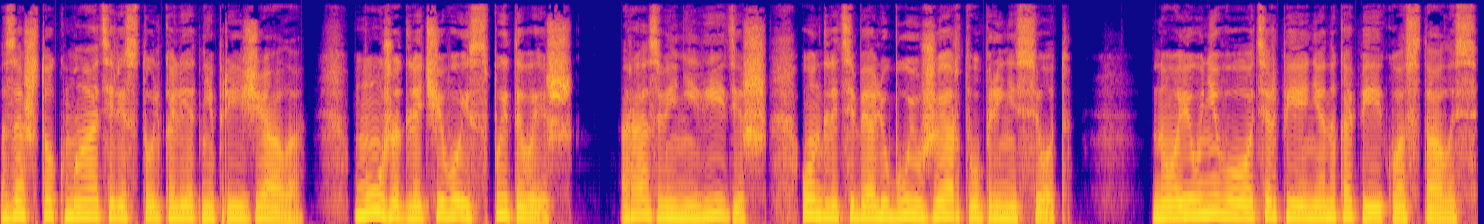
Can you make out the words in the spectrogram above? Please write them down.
За что к матери столько лет не приезжала? Мужа для чего испытываешь? Разве не видишь, он для тебя любую жертву принесет? Но и у него терпение на копейку осталось.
